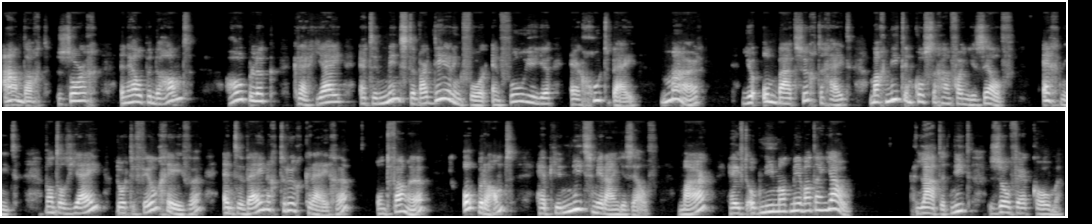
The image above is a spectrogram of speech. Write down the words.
aandacht, zorg, een helpende hand. Hopelijk krijg jij er tenminste waardering voor en voel je je er goed bij. Maar je onbaatzuchtigheid mag niet ten koste gaan van jezelf. Echt niet. Want als jij door te veel geven en te weinig terugkrijgen, ontvangen, opbrandt, heb je niets meer aan jezelf. Maar heeft ook niemand meer wat aan jou. Laat het niet zo ver komen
